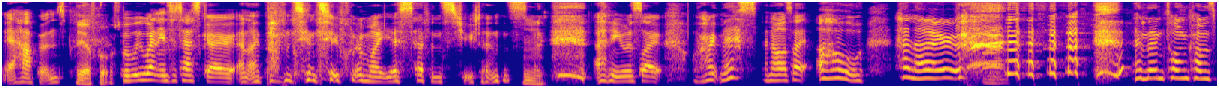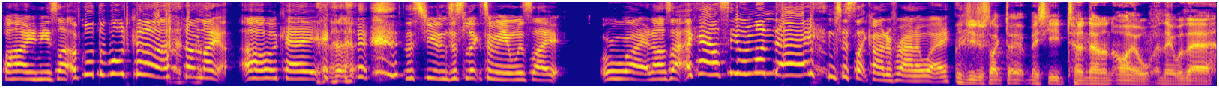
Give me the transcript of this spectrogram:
it happens Yeah, of course. but we went into Tesco and I bumped into one of my year seven students. Hmm. And he was like, All right, miss. And I was like, Oh, hello. and then Tom comes behind and he's like, I've got the vodka. And I'm like, Oh, okay. the student just looked at me and was like, All right. And I was like, Okay, I'll see you on Monday. And just like kind of ran away. Did you just like basically turn down an aisle and they were there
